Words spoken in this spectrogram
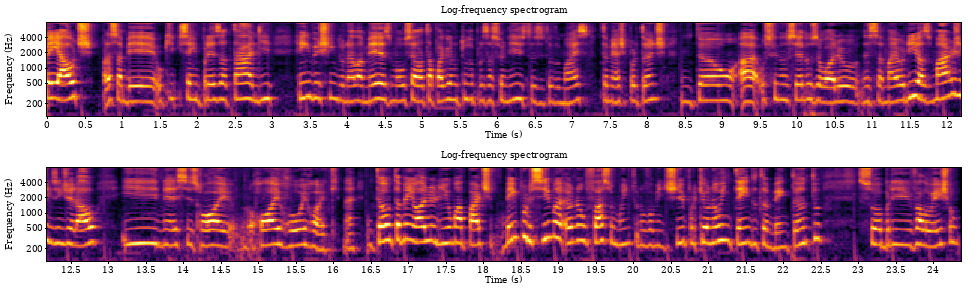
payout, para saber o que se a empresa tá ali reinvestindo nela mesma ou se ela tá pagando tudo para os acionistas e tudo mais, também acho importante. Então, uh, os financeiros eu olho nessa maioria, as margens em geral e nesses ROI, ROI, ROI ROIC, né? Então, também olho ali uma parte bem por cima, eu não faço muito, não vou mentir, porque eu não entendo também tanto sobre valuation,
